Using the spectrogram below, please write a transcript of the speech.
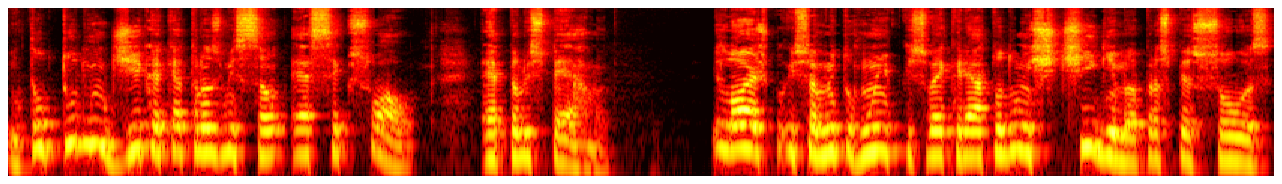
Então tudo indica que a transmissão é sexual, é pelo esperma. E lógico, isso é muito ruim, porque isso vai criar todo um estigma para as pessoas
